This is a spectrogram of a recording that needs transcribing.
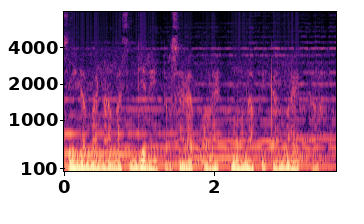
Sehingga Barnabas sendiri terseret oleh kemunafikan mereka.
